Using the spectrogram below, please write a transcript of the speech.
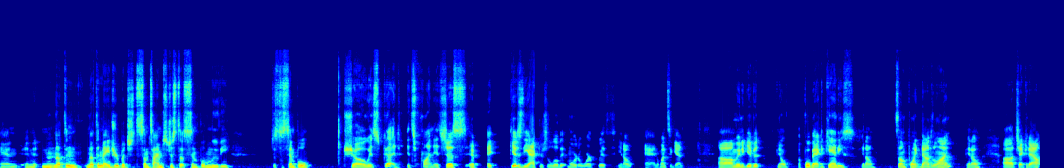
and and nothing nothing major, but just sometimes just a simple movie, just a simple show is good. It's fun. It's just it, it gives the actors a little bit more to work with, you know. And once again, uh, I'm going to give it you know, a full bag of candies, you know, some point down the line, you know, uh, check it out,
